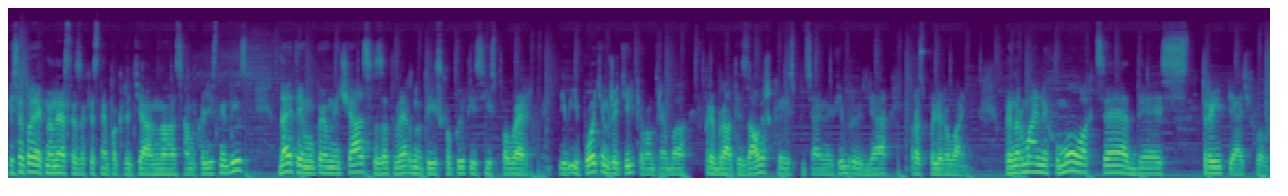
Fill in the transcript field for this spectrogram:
Після того, як нанесли захисне покриття на сам колісний диск, дайте йому певний час затверднути і схопитись із поверхні. І, і потім вже тільки вам треба прибрати залишки спеціальною фіброю для розполірування. При нормальних умовах це десь 3-5 хвилин.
